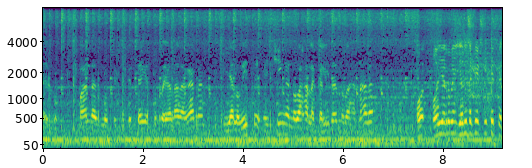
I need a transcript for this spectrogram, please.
eh, lo- mandas lo que te pegue por regalada gana y ya lo viste, en chinga, no baja la calidad, no baja nada. O- oye, Rubén, ¿y ahorita qué, qué, qué?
